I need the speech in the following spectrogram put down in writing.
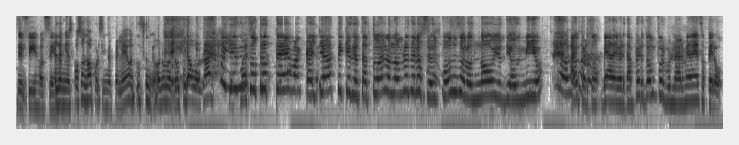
De fijo, sí. El de mi esposo no, por si me peleo, entonces mejor no me tengo que ir a borrar. Ay, ese es otro tema, cállate, que se tatúan los nombres de los esposos o los novios, Dios mío. Ay, perdón, vea, de verdad, perdón por burlarme de eso, pero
